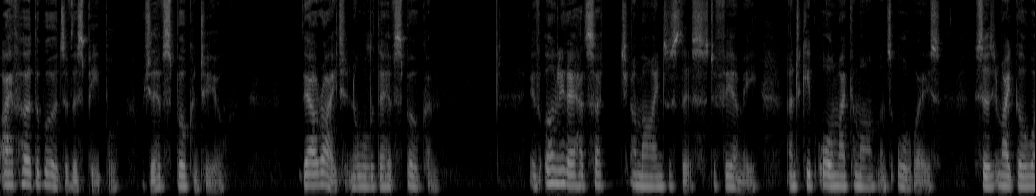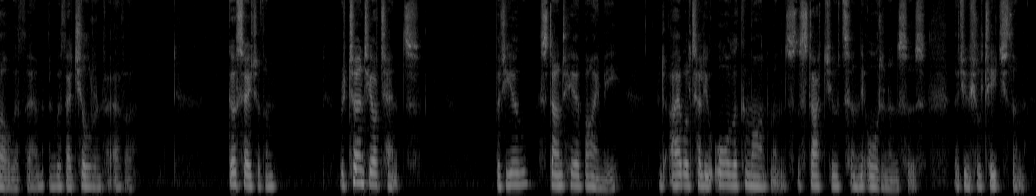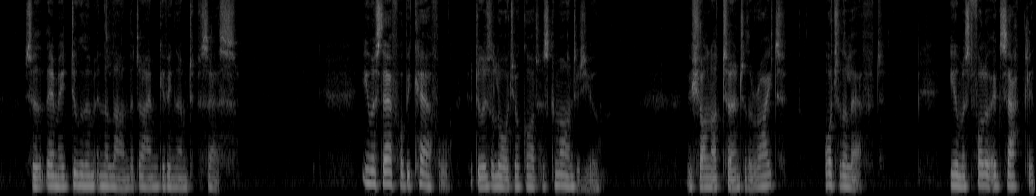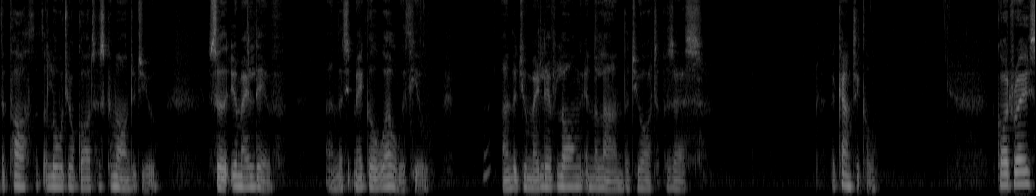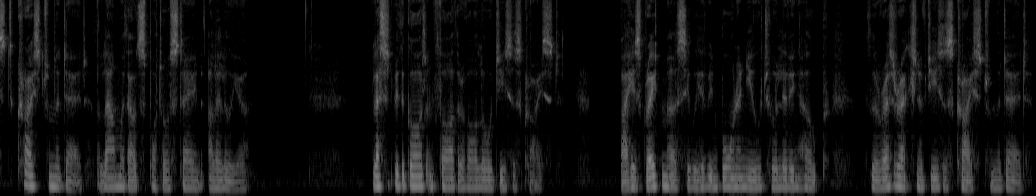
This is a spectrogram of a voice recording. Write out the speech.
I have heard the words of this people, which they have spoken to you. They are right in all that they have spoken. If only they had such a mind as this, to fear me, and to keep all my commandments always, so that it might go well with them and with their children for ever. Go say to them, Return to your tents. But you stand here by me and I will tell you all the commandments, the statutes, and the ordinances that you shall teach them, so that they may do them in the land that I am giving them to possess. You must therefore be careful to do as the Lord your God has commanded you. You shall not turn to the right or to the left. You must follow exactly the path that the Lord your God has commanded you, so that you may live, and that it may go well with you and that you may live long in the land that you are to possess. The Canticle God raised Christ from the dead, the Lamb without spot or stain. Alleluia. Blessed be the God and Father of our Lord Jesus Christ. By his great mercy we have been born anew to a living hope through the resurrection of Jesus Christ from the dead,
